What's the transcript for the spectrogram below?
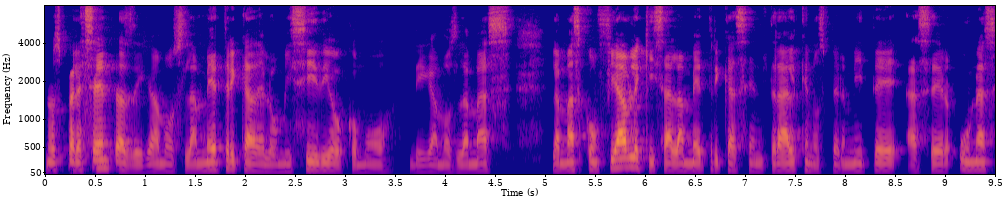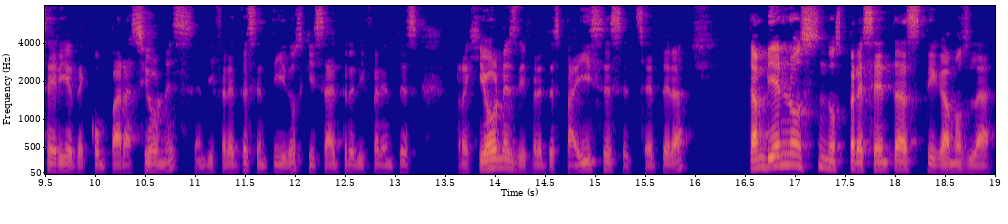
nos presentas, digamos, la métrica del homicidio como, digamos, la más la más confiable, quizá la métrica central que nos permite hacer una serie de comparaciones en diferentes sentidos, quizá entre diferentes regiones, diferentes países, etc. También nos, nos presentas, digamos la,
